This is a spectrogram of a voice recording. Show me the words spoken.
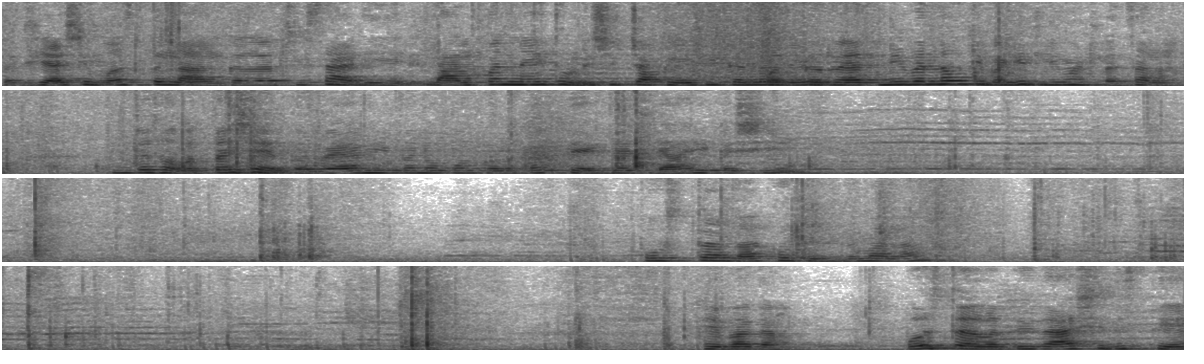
तर ही अशी मस्त लाल कलरची साडी आहे. लाल पण नाही थोडीशी चॉकलेटी कलर करूयात. मी पण नव्हती बघितली. म्हटलं चला. तुमच्यासोबत पण शेअर करूया. मी पण ओपन करून बघते एक्झॅक्टली आहे कशी. पोस्टर दाखवते मी तुम्हाला. हे बघा पोस्टरवरती तर अशी दिसते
